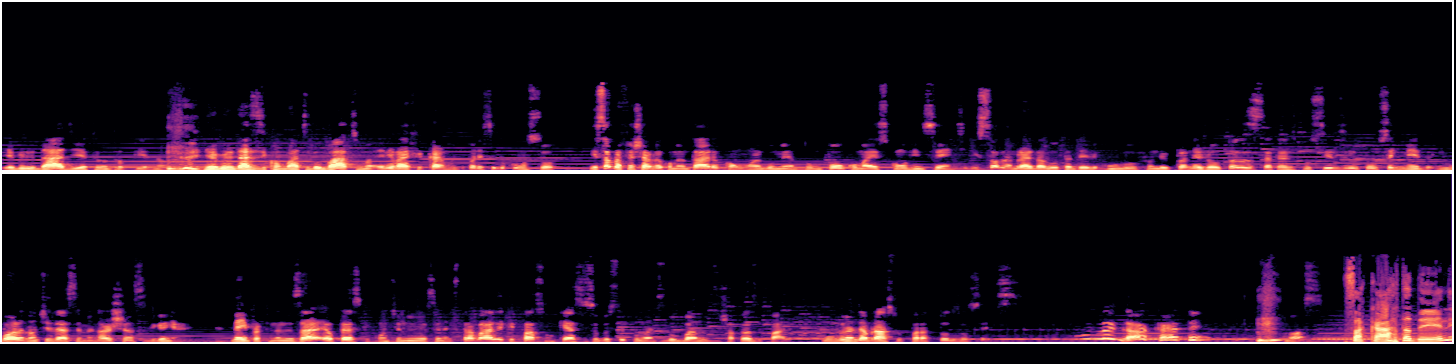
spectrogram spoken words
e habilidade e a filantropia, não, e habilidades de combate do Batman, ele vai ficar muito parecido com o Soap. E só para fechar meu comentário com um argumento um pouco mais convincente e só lembrar da luta dele com o Luffy, onde ele planejou todas as estratégias possíveis e lutou sem medo, embora não tivesse a menor chance de ganhar. Bem, para finalizar, eu peço que continue o excelente trabalho e que faça um cast sobre os tripulantes do bando dos Chapéus de Palha. Um grande abraço para todos vocês legal a carta, hein? Nossa. Essa carta dele.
